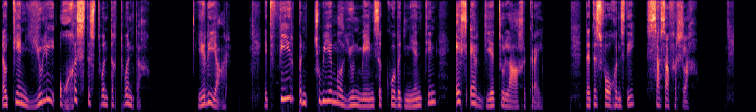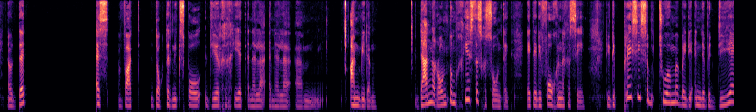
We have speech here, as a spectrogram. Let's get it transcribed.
Nou teen Julie Augustus 2020 hierdie jaar het 4.2 miljoen mense COVID-19 SRD toelaag gekry. Dit is volgens die SASSA verslag. Nou dit is wat Dr Nixpol deurgegee het in hulle in hulle ehm um, aanbieding. Dan rondom geestesgesondheid het hy die volgende gesê: Die depressie simptome by die individue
